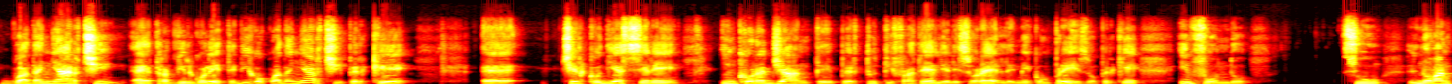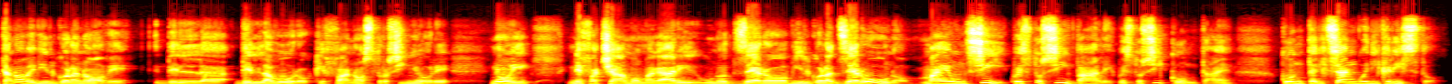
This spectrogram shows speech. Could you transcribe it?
guadagnarci, eh, tra virgolette, dico guadagnarci perché eh, cerco di essere incoraggiante per tutti i fratelli e le sorelle, me compreso, perché in fondo sul 99,9 del, del lavoro che fa nostro Signore, noi ne facciamo magari uno 0,01, ma è un sì, questo sì vale, questo sì conta, eh? conta il sangue di Cristo.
